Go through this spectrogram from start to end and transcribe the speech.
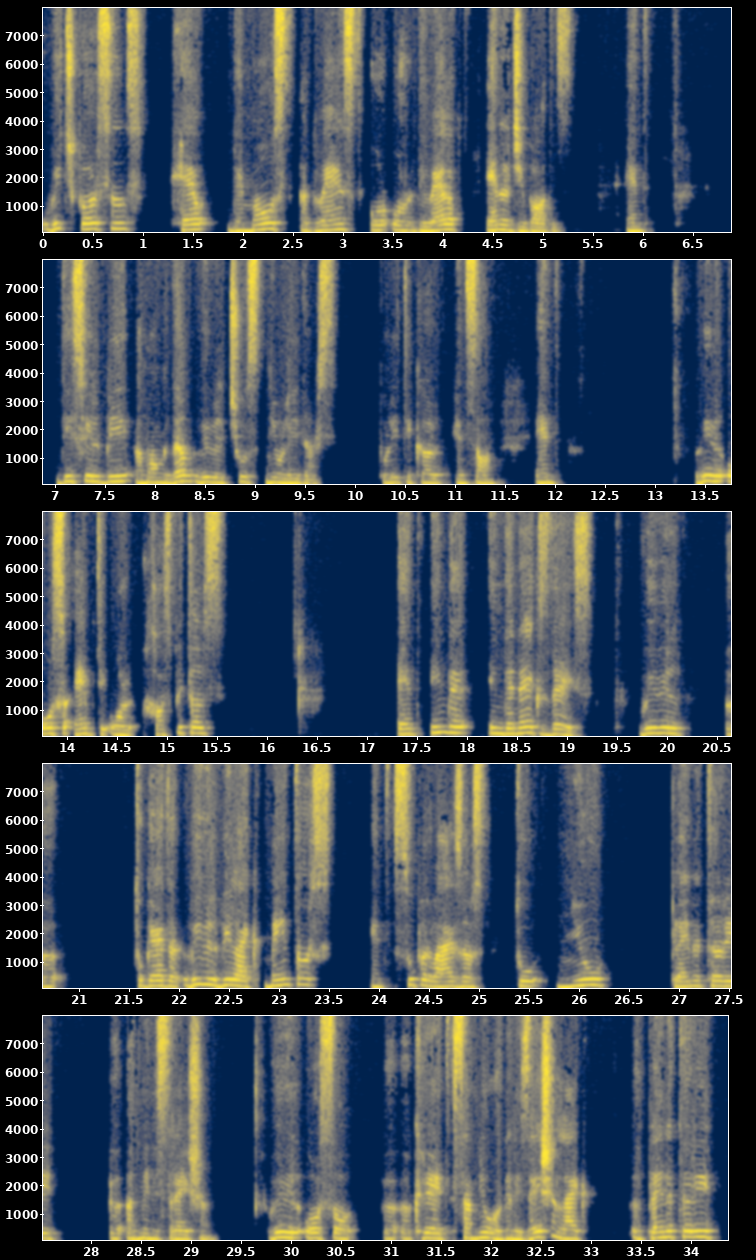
which persons have the most advanced or, or developed energy bodies. And this will be among them, we will choose new leaders, political and so on. And we will also empty all hospitals. And in the in the next days, we will uh, together, we will be like mentors and supervisors to new planetary uh, administration. We will also uh, uh create some new organization like planetary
